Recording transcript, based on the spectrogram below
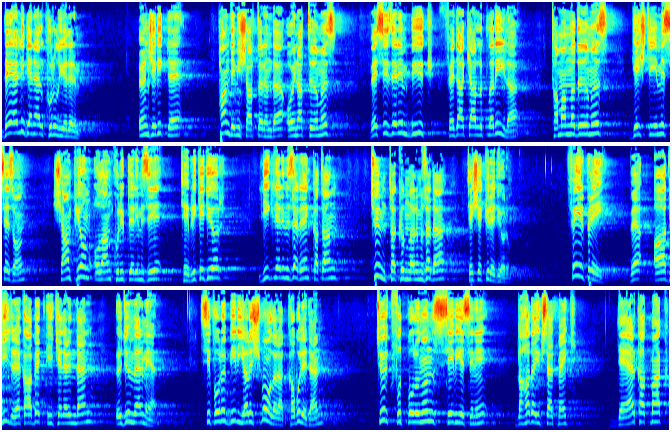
Değerli genel kurul üyelerim, öncelikle pandemi şartlarında oynattığımız ve sizlerin büyük fedakarlıklarıyla tamamladığımız geçtiğimiz sezon şampiyon olan kulüplerimizi tebrik ediyor. Liglerimize renk katan tüm takımlarımıza da teşekkür ediyorum. Fair play ve adil rekabet ilkelerinden ödün vermeyen, sporu bir yarışma olarak kabul eden, Türk futbolunun seviyesini daha da yükseltmek, değer katmak,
